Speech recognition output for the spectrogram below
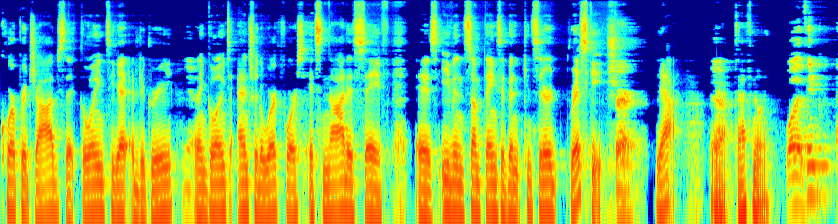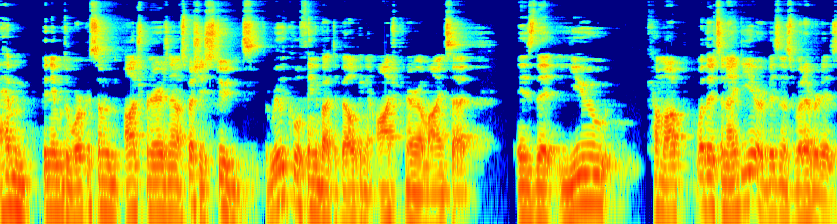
corporate jobs that going to get a degree yeah. and then going to enter the workforce, it's not as safe as even some things have been considered risky. Sure. Yeah. Yeah, definitely. Well, I think having been able to work with some entrepreneurs now, especially students, the really cool thing about developing an entrepreneurial mindset is that you come up, whether it's an idea or business, whatever it is,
